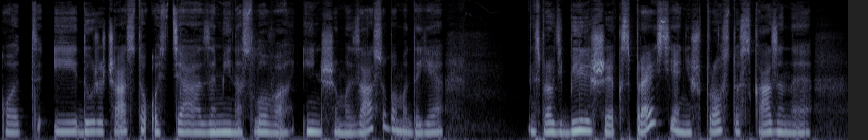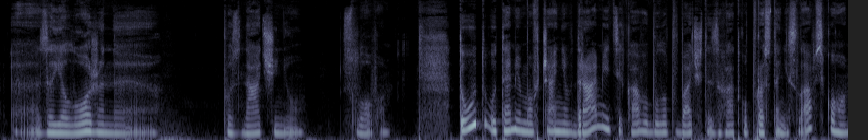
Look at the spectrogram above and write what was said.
От, І дуже часто ось ця заміна слова іншими засобами дає насправді більше експресія, ніж просто сказане, е, заяложене по значенню слово. Тут, у темі мовчання в драмі, цікаво було побачити згадку про Станіславського.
